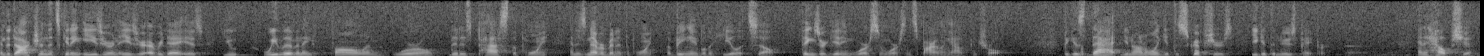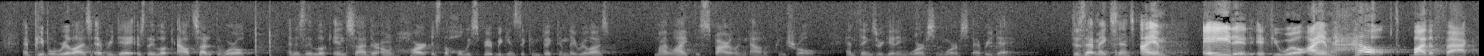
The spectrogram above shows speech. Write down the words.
And the doctrine that's getting easier and easier every day is you, we live in a fallen world that is past the point and has never been at the point of being able to heal itself. Things are getting worse and worse and spiraling out of control. Because that, you not only get the scriptures, you get the newspaper. And it helps you. And people realize every day as they look outside at the world, and as they look inside their own heart, as the Holy Spirit begins to convict them, they realize, my life is spiraling out of control and things are getting worse and worse every day. Does that make sense? I am aided, if you will. I am helped by the fact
